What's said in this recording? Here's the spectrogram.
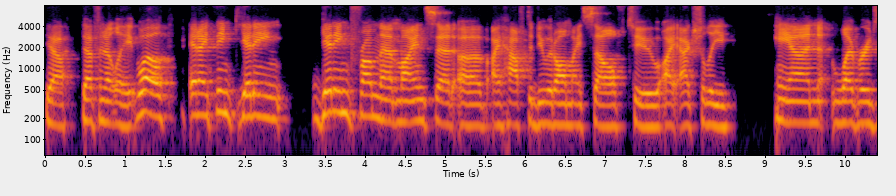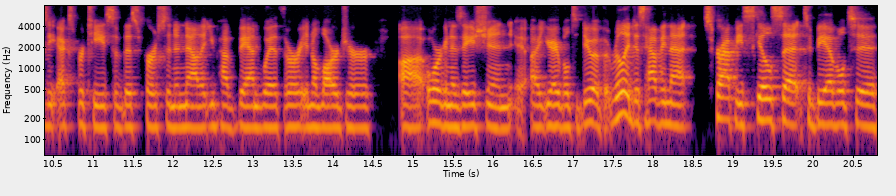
Yeah, definitely. Well, and I think getting getting from that mindset of I have to do it all myself to I actually can leverage the expertise of this person and now that you have bandwidth or in a larger uh, organization eh, uh, you're able to do it but really just having that scrappy skill set to be able to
